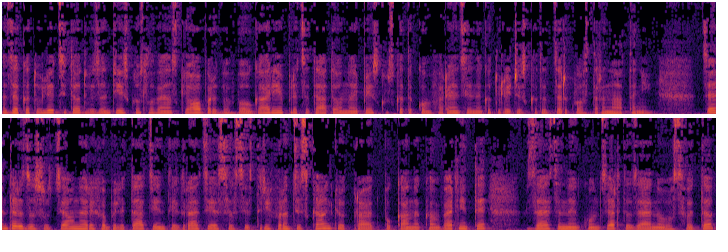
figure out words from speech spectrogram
за католиците от Византийско-славянски обред в България, председател на Епископската конференция на католическата църква в страната ни. Център за социална рехабилитация и интеграция с сестри францисканки отправят покана към верните за есенен концерт заедно в света,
